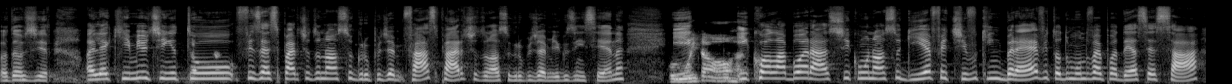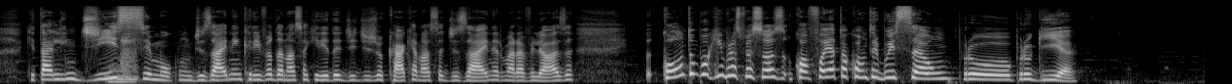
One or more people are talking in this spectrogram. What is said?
Odalgir. Olha aqui, Miltinho, tu fizesse parte do nosso grupo de faz parte do nosso grupo de amigos em cena Com e, muita honra. e colaboraste com o nosso guia afetivo que em breve todo mundo vai poder acessar, que está lindíssimo, uhum. com um design incrível da nossa querida Didi Jucá, que é a nossa designer maravilhosa. Conta um pouquinho para as pessoas qual foi a tua contribuição pro, pro guia.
